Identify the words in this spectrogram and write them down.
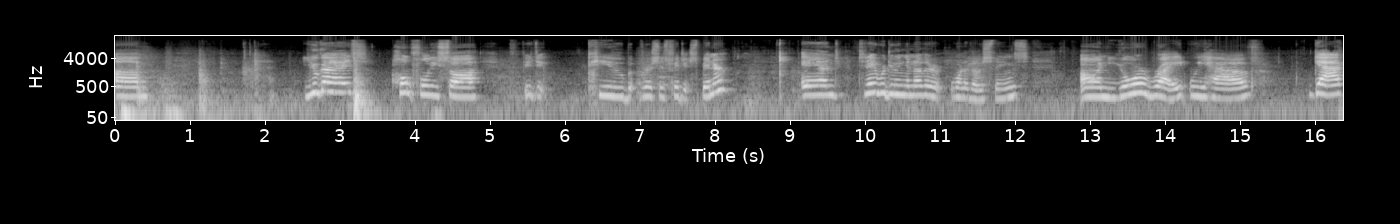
um, you guys hopefully saw Fidget Cube versus Fidget Spinner. And today we're doing another one of those things. On your right, we have Gak,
